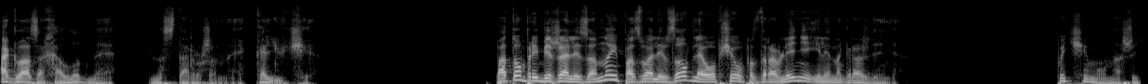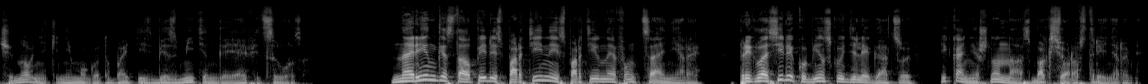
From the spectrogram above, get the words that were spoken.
а глаза холодные, настороженные, колючие. Потом прибежали за мной и позвали в зал для общего поздравления или награждения. Почему наши чиновники не могут обойтись без митинга и официоза? На ринге столпились партийные и спортивные функционеры, пригласили кубинскую делегацию и, конечно, нас, боксеров с тренерами.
